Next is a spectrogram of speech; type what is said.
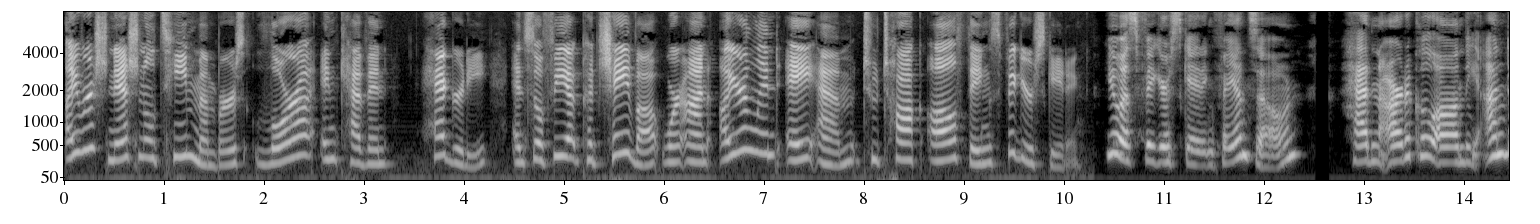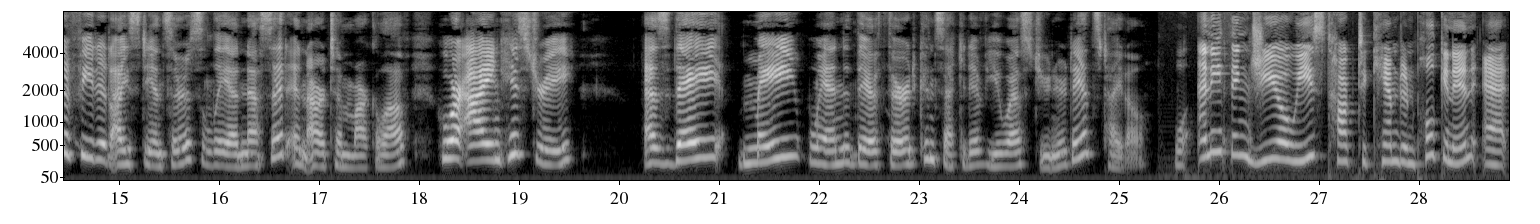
Irish national team members Laura and Kevin Haggerty and Sophia Kacheva were on Ireland AM to talk all things figure skating. U.S. Figure Skating Fan Zone had an article on the undefeated ice dancers, Leah Neset and Artem Markelov, who are eyeing history as they may win their third consecutive U.S. junior dance title. Well, anything GOE's talked to Camden Pulkinen at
